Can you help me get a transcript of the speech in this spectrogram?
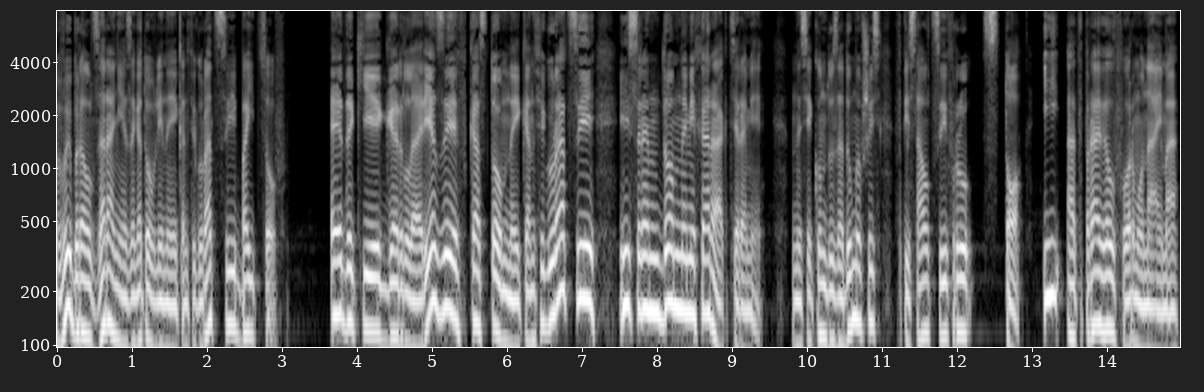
выбрал заранее заготовленные конфигурации бойцов. Эдакие горлорезы в кастомной конфигурации и с рандомными характерами. На секунду задумавшись, вписал цифру 100 и отправил форму найма.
